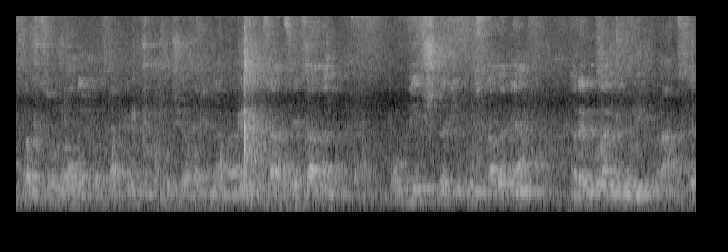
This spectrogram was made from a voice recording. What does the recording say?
ofert złożonych w otwartym konkursie ochotę na realizację zadań publicznych i ustalenia regulaminu ich pracy.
